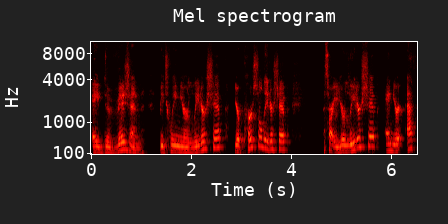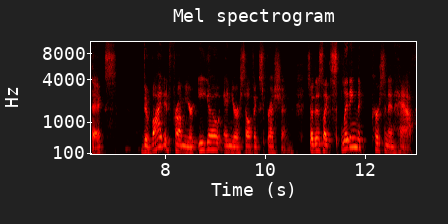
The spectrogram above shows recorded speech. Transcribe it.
a division between your leadership, your personal leadership, sorry, your leadership and your ethics divided from your ego and your self expression. So there's like splitting the person in half.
